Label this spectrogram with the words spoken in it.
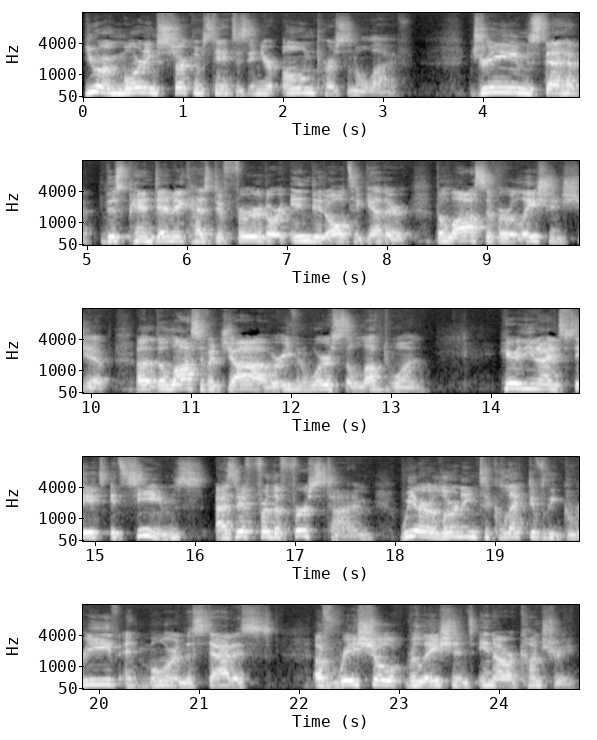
you are mourning circumstances in your own personal life dreams that have this pandemic has deferred or ended altogether, the loss of a relationship, uh, the loss of a job, or even worse, a loved one. Here in the United States, it seems as if for the first time we are learning to collectively grieve and mourn the status of racial relations in our country.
